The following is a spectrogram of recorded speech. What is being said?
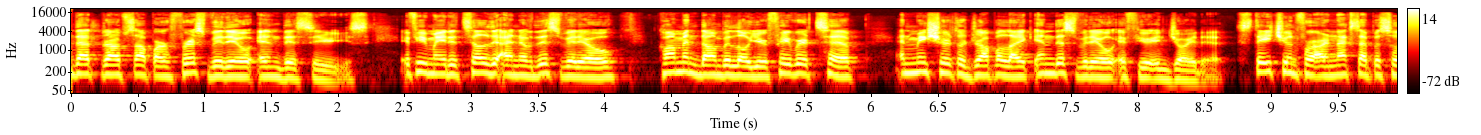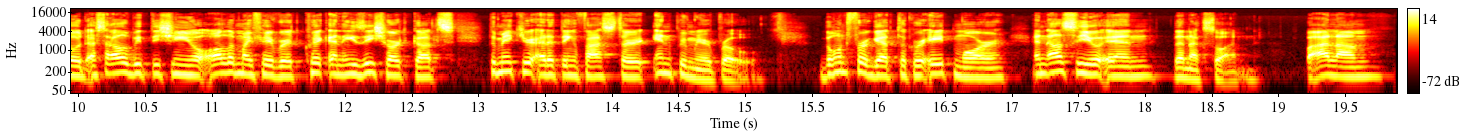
And that wraps up our first video in this series. If you made it till the end of this video, comment down below your favorite tip and make sure to drop a like in this video if you enjoyed it. Stay tuned for our next episode as I will be teaching you all of my favorite quick and easy shortcuts to make your editing faster in Premiere Pro. Don't forget to create more and I'll see you in the next one. Paalam!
